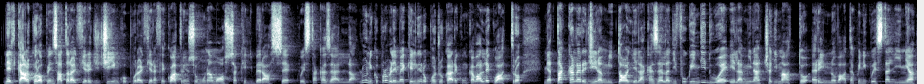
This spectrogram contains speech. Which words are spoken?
Nel calcolo ho pensato all'alfiere G5 oppure alfiere F4, insomma una mossa che liberasse questa casella. L'unico problema è che il nero può giocare con cavallo E4, mi attacca la regina, mi toglie la casella di fuga in D2 e la minaccia di matto è rinnovata, quindi questa linea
